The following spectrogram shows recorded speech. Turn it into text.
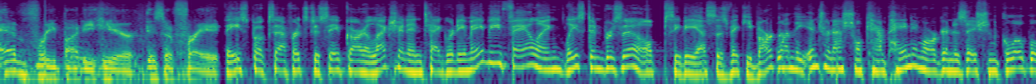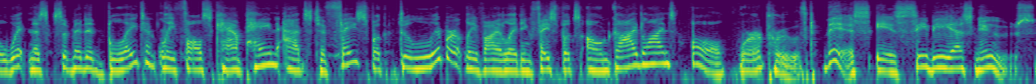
everybody here is afraid. Facebook's efforts to safeguard election integrity may be failing, at least in Brazil. CBS's Vicki Barker. When the international campaigning organization Global Witness submitted blatantly false campaign ads to Facebook, deliberately violating Facebook's own guidelines, all were approved. This is CBS News.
